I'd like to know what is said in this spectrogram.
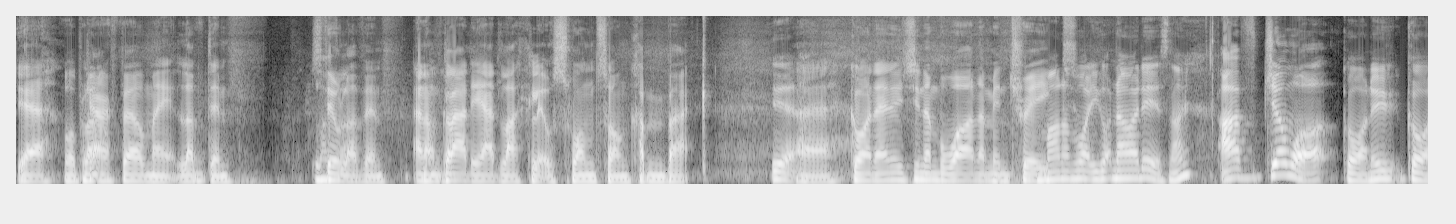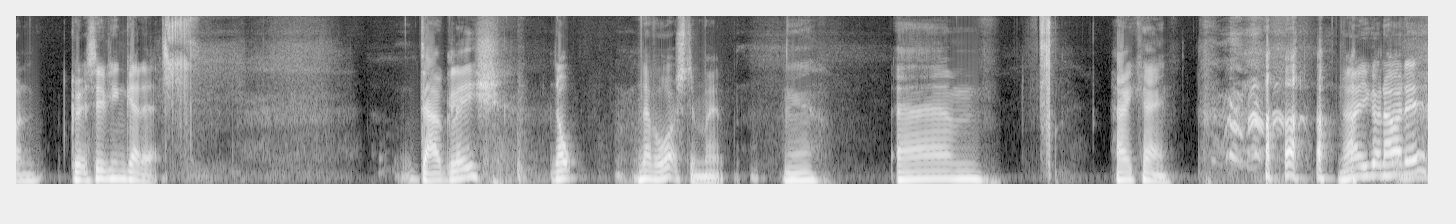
Yeah, player. Gareth Bale, mate, loved him. Still love him, and I'm glad he had like a little swan song coming back. Yeah. Uh, go on, your number one? I'm intrigued. Man, what? You got no ideas, no? I've, do you know what? Go on, who, go on. See if you can get it. Dalglish. Nope. Never watched him, mate. Yeah. Um, Harry Kane. No, you got no idea?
